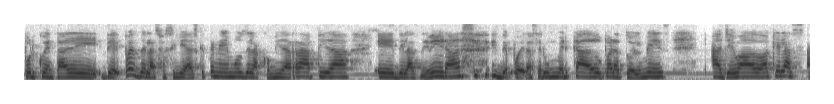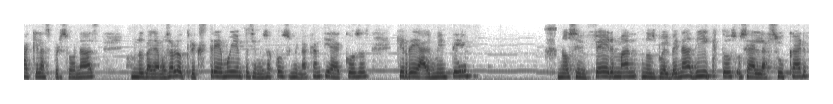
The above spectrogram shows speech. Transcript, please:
por cuenta de, pues, de las facilidades que tenemos, de la comida rápida, eh, de las neveras, de poder hacer un mercado para todo el mes, ha llevado a que, las, a que las personas nos vayamos al otro extremo y empecemos a consumir una cantidad de cosas que realmente nos enferman, nos vuelven adictos, o sea, el azúcar,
